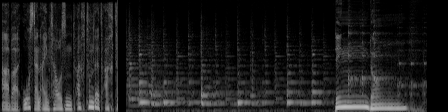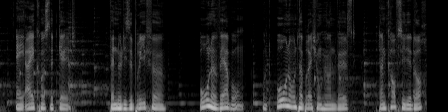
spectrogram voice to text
aber Ostern 1808 Ding dong. AI kostet Geld. Wenn du diese Briefe ohne Werbung und ohne Unterbrechung hören willst, dann kauf sie dir doch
